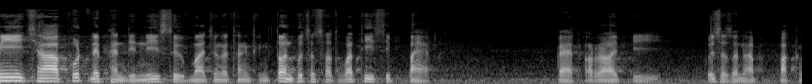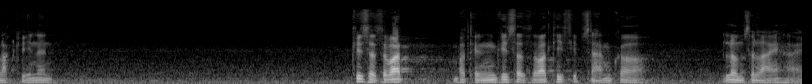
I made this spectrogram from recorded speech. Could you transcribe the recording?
มีชาพุทธในแผ่นดินนี้สืบมาจนกระทั่งถึงต้นพุทธศตวรรษที่ 18 800 ปี พุทธศาสนาปักหลักอยู่ที่นั่นคริสตศตวรรษพอถึงคริสตศตวรรษที่ 13 ก็ล่มสลายหาย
